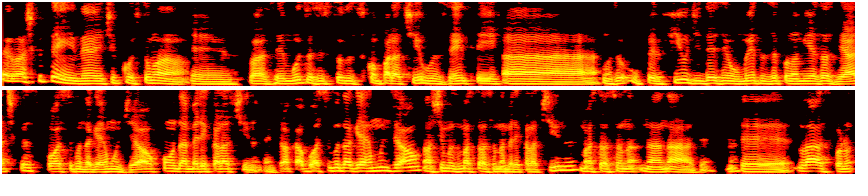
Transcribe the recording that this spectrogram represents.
Eu acho que tem, né? A gente costuma é, fazer muitos estudos comparativos entre a, o perfil de desenvolvimento das economias asiáticas pós Segunda Guerra Mundial com o da América Latina. Então acabou a Segunda Guerra Mundial, nós tínhamos uma situação na América Latina, uma situação na, na, na Ásia. Né? É, lá foram,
